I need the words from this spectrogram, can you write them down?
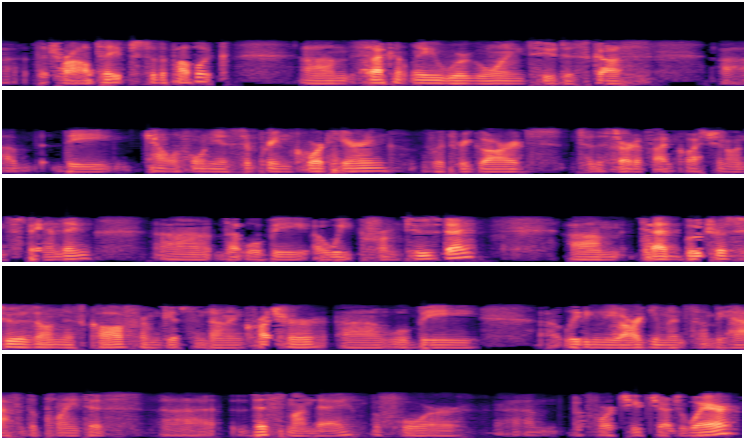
uh, the trial tapes to the public. Um, secondly, we're going to discuss the California Supreme Court hearing with regards to the certified question on standing that will be a week from Tuesday. Um, Ted Boutrous, who is on this call from Gibson, Dunn and Crutcher, uh, will be uh, leading the arguments on behalf of the plaintiffs uh, this Monday before um, before Chief Judge Ware,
